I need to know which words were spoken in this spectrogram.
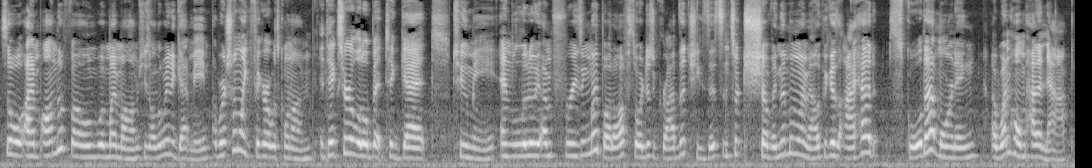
So I'm on the phone with my mom. She's on the way to get me. We're trying to like figure out what's going on. It takes her a little bit to get to me, and literally I'm freezing my butt off. So I just grab the Cheez Its and start shoving them in my mouth because I had school that morning. I went home, had a nap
